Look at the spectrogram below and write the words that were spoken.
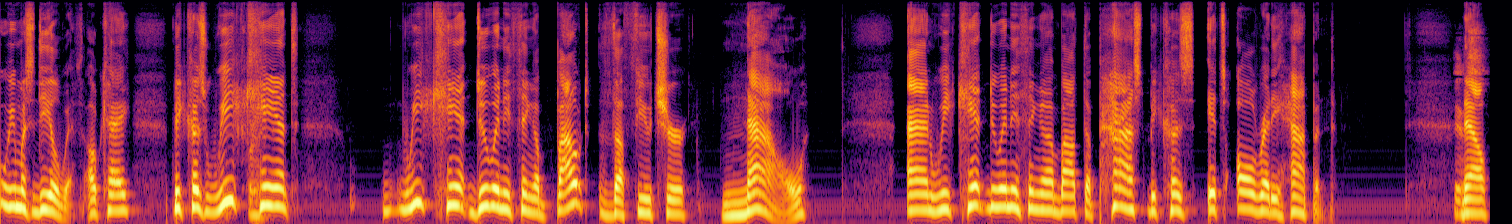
we must deal with, okay? Because we can't we can't do anything about the future now, and we can't do anything about the past because it's already happened. Yes. Now,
